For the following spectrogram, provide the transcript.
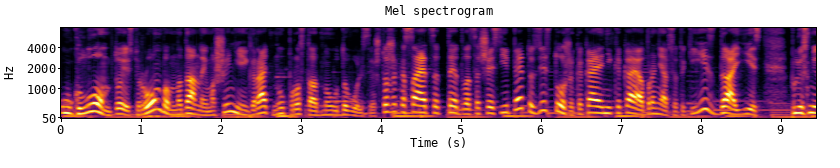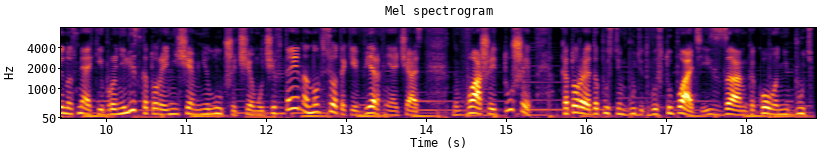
углом, то есть ромбом на данной машине играть, ну, просто одно удовольствие. Что же касается Т-26Е5, то здесь тоже какая-никакая броня все-таки есть. Да, есть плюс-минус мягкий бронелист, который ничем не лучше, чем у Чифтейна, но все-таки верхняя часть вашей туши, которая, допустим, будет выступать из-за какого-нибудь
